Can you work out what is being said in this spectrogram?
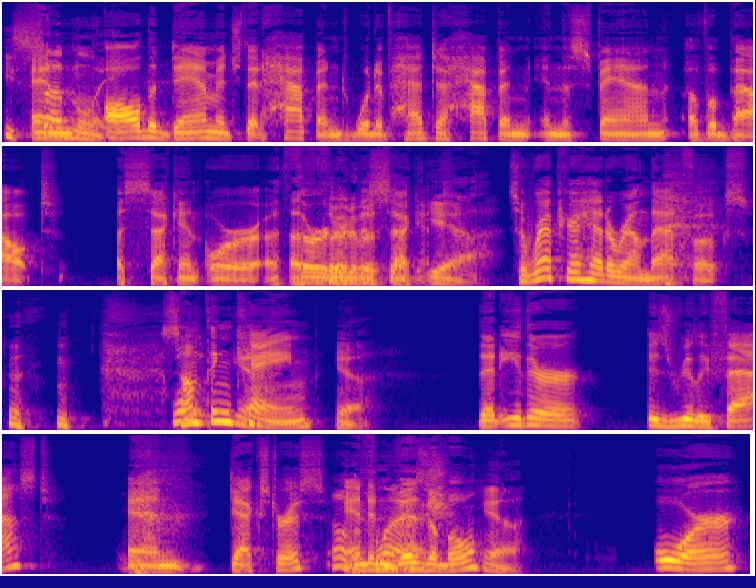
Suddenly, all the damage that happened would have had to happen in the span of about a second or a third, third of, of a a sec- second. yeah. So wrap your head around that, folks. Something yeah. came yeah. that either is really fast and dexterous Oh, and invisible, Yeah. or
